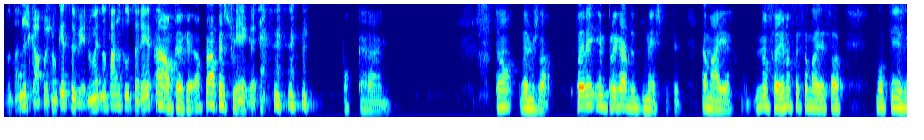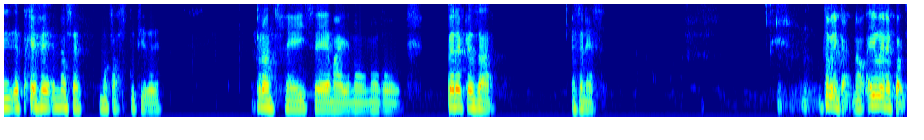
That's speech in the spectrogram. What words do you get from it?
Não está nas capas, não quer saber. Não, é, não está na tua tarefa. Ah, ok, ok. Ah, peço desculpa. Oh, caralho. Então, vamos lá. Para empregada doméstica, a Maia. Não sei, eu não sei se a Maia sabe. Não tinhas dito- é porque é não sei, não faço puta ideia. Pronto, é isso, é a Maia, não, não vou. Para casar, a Vanessa. Estou a brincar, não, a Helena Coelho.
